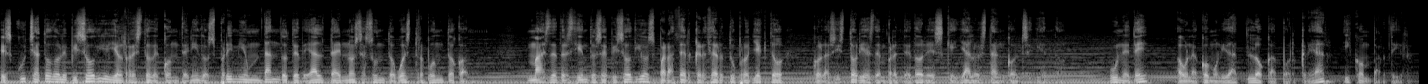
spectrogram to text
Escucha todo el episodio y el resto de contenidos premium dándote de alta en nosasuntovuestro.com. Más de 300 episodios para hacer crecer tu proyecto con las historias de emprendedores que ya lo están consiguiendo. Únete a una comunidad loca por crear y compartir.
